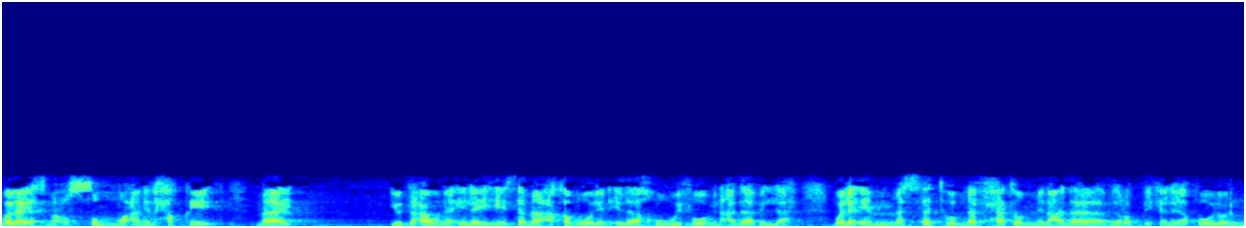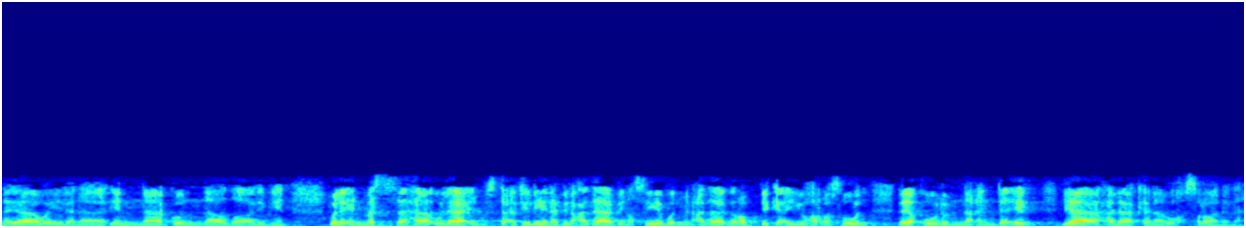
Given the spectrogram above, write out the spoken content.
ولا يسمع الصم عن الحق ما يدعون إليه سماع قبول إذا خوفوا من عذاب الله. ولئن مستهم نفحة من عذاب ربك ليقولن يا ويلنا إنا كنا ظالمين. ولئن مس هؤلاء المستعجلين بالعذاب نصيب من عذاب ربك أيها الرسول ليقولن عندئذ يا هلاكنا وخسراننا.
